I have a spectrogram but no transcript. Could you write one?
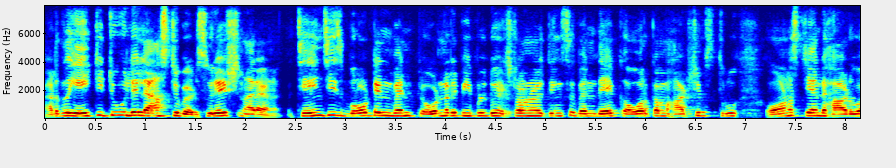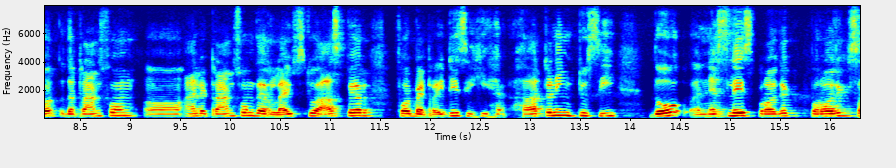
അടുത്തത് എയ്റ്റി ടൂവിലെ last word Suresh Narayanan. Change is brought in when ordinary people do extraordinary things when they overcome hardships through honesty and hard work the transform and transform their lives to aspire for better it is heartening to see those Nestle's project projects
